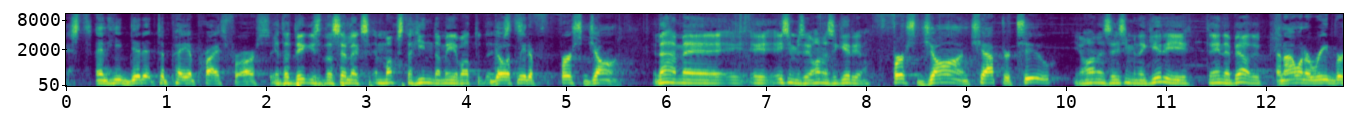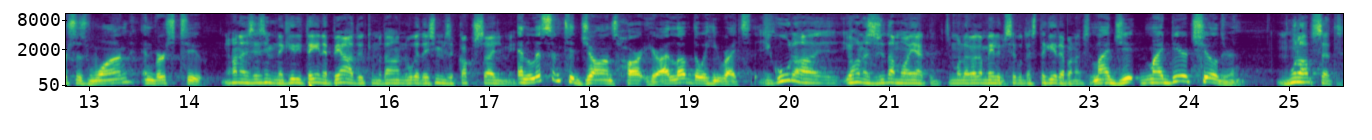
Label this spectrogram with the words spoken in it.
eest. And he did it to pay a price for our sin. ja ta tegi seda selleks, et maksta hinda meie pattude Go with eest me to 1 John. Läheme e- e- esimese Johannese kirja. 1 John chapter 2, Johannese esimene kiri, teine peatükk. and I want to read verses 1 and verse 2. Johannese esimene kiri, teine peatükk ja ma tahan lugeda esimesed kaks salmi. And listen to John's heart here. I love the way he writes ja this. kuula Johannese südamehoiakut, mulle väga meeldib see, kuidas ta kirja paneb seda. My, my dear children, mu lapsed,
